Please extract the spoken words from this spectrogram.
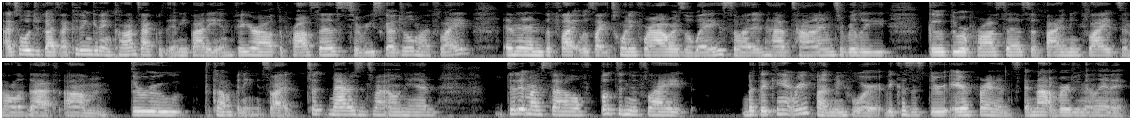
I told you guys I couldn't get in contact with anybody and figure out the process to reschedule my flight. And then the flight was like 24 hours away, so I didn't have time to really go through a process of finding flights and all of that um, through the company. So I took matters into my own hand, did it myself, booked a new flight, but they can't refund me for it because it's through Air France and not Virgin Atlantic.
